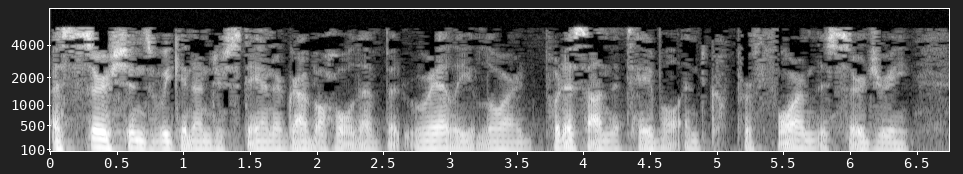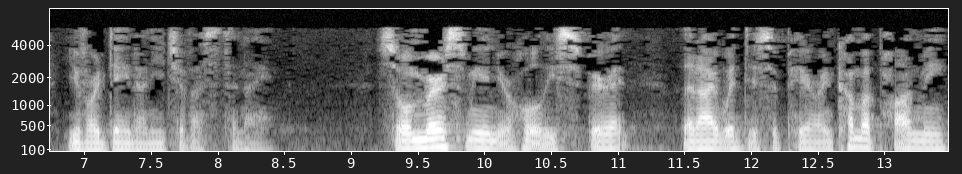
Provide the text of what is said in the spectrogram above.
assertions we can understand or grab a hold of, but really, Lord, put us on the table and perform the surgery you've ordained on each of us tonight. So immerse me in your Holy Spirit that I would disappear and come upon me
